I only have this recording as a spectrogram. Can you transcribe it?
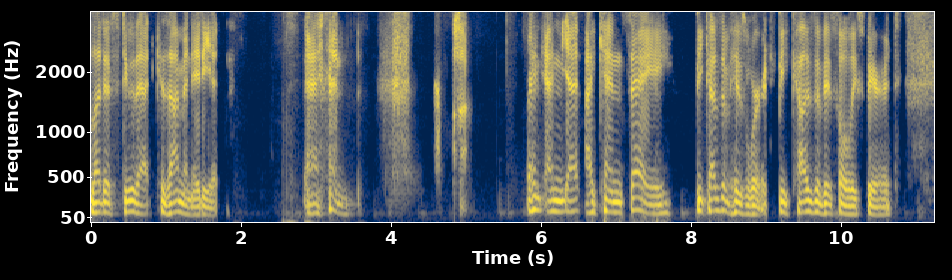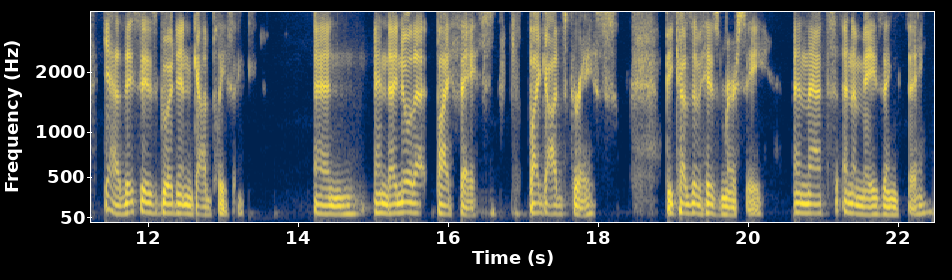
let us do that because I'm an idiot. And, uh, and and yet I can say because of his word, because of his Holy Spirit, yeah, this is good and God pleasing. And and I know that by faith, by God's grace, because of his mercy. And that's an amazing thing.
